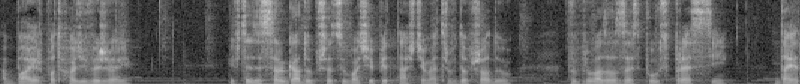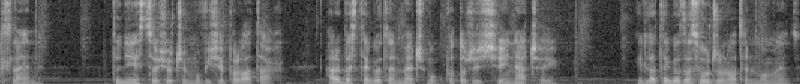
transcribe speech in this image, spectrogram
a Bayer podchodzi wyżej. I wtedy Salgado przesuwa się 15 metrów do przodu, wyprowadza zespół z presji, daje tlen. To nie jest coś, o czym mówi się po latach, ale bez tego ten mecz mógł potoczyć się inaczej. I dlatego zasłużył na ten moment.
